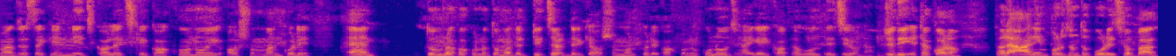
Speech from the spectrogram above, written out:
মাদ্রাসাকে, নিজ কলেজকে কখনোই অসম্মান করে এন্ড তোমরা কখনো তোমাদের টিচারদেরকে অসম্মান করে কখনো কোনো জায়গায় কথা বলতে যেও না। যদি এটা করো, তাহলে আলিম পর্যন্ত পড়েছো বা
